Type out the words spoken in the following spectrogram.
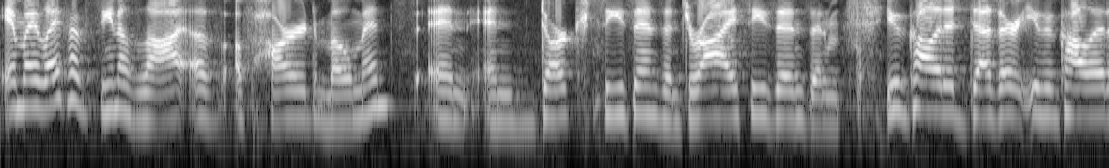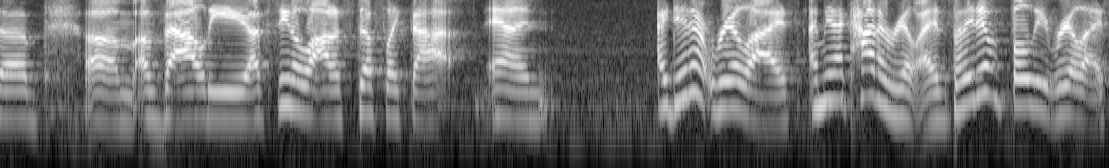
In my life, I've seen a lot of, of hard moments and, and dark seasons and dry seasons, and you could call it a desert, you could call it a, um, a valley. I've seen a lot of stuff like that. And I didn't realize, I mean, I kind of realized, but I didn't fully realize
